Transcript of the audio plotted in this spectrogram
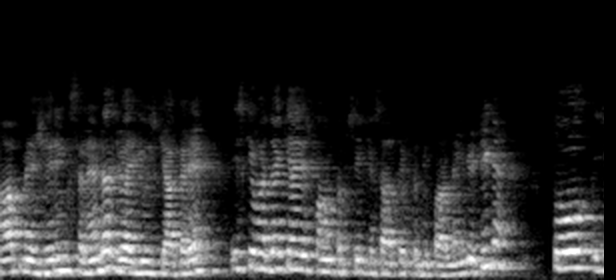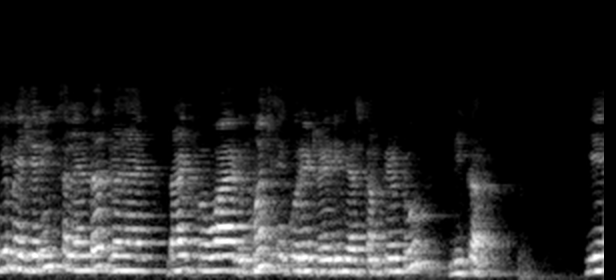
आप मेजरिंग सिलेंडर जो है यूज़ क्या करें? इसकी वजह क्या है? इसको हम तफसील के साथ फिर कभी पढ़ लेंगे, ठीक है? तो ये मेजरिंग सिलेंडर जो है that provide much accurate reading as compare to beaker ये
